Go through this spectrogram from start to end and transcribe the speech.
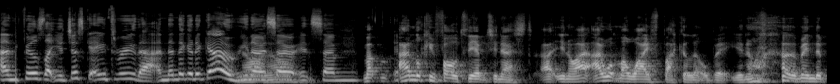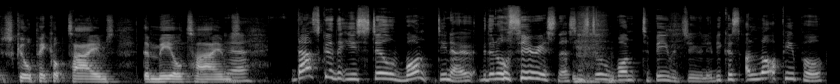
and it feels like you're just getting through that, and then they're going to go, you No, know. So it's um, My, I'm looking forward to the empty nest. I, you know, I, I want my wife back a little bit. You know, I mean, the school pickup times, the meal times. yeah. That's good that you still want, you know, with in all seriousness, you still want to be with Julie because a lot of people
